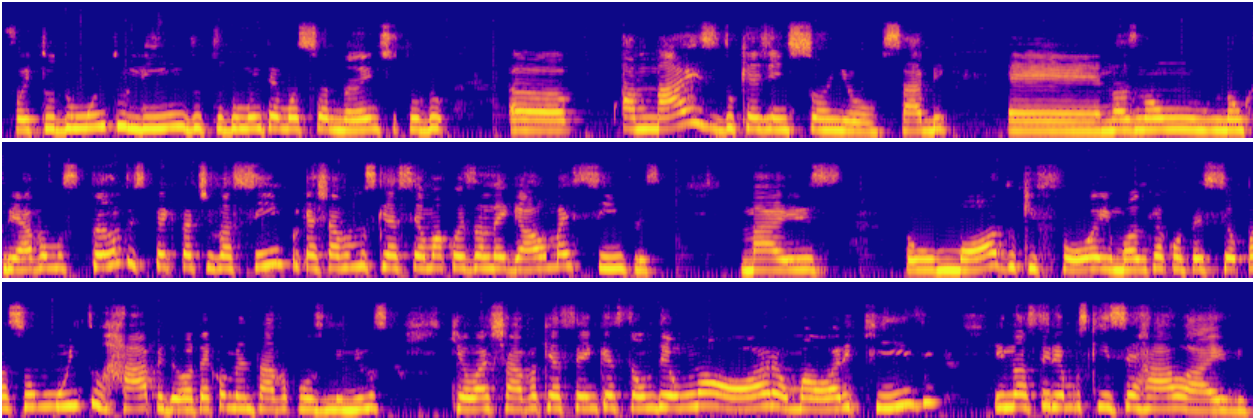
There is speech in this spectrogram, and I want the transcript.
Foi tudo muito lindo, tudo muito emocionante, tudo uh, a mais do que a gente sonhou, sabe? É, nós não, não criávamos tanta expectativa assim, porque achávamos que ia ser uma coisa legal, mas simples. Mas o modo que foi, o modo que aconteceu, passou muito rápido. Eu até comentava com os meninos que eu achava que ia ser em questão de uma hora, uma hora e quinze, e nós teríamos que encerrar a live.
